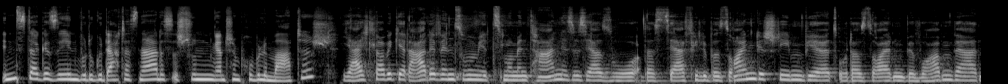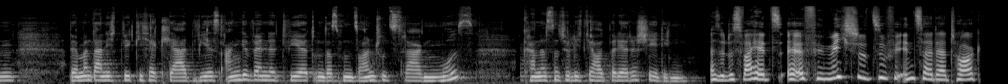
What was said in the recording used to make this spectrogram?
Insta gesehen, wo du gedacht hast, na, das ist schon ganz schön problematisch? Ja, ich glaube, gerade wenn es um jetzt momentan ist es ja so, dass sehr viel über Säuren geschrieben wird oder Säuren beworben werden. Wenn man da nicht wirklich erklärt, wie es angewendet wird und dass man Sonnenschutz tragen muss, kann das natürlich die Hautbarriere schädigen. Also das war jetzt äh, für mich schon zu viel Insider-Talk.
